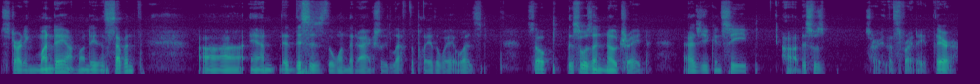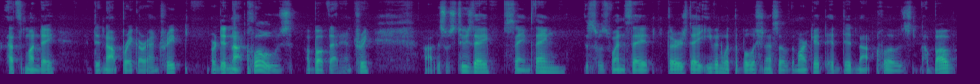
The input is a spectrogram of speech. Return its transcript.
starting Monday, on Monday the 7th. Uh, and this is the one that I actually left the play the way it was. So this was a no trade. As you can see, uh, this was, sorry, that's Friday. There, that's Monday. It did not break our entry, or did not close above that entry. Uh, this was Tuesday, same thing. This was Wednesday, Thursday, even with the bullishness of the market, it did not close above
